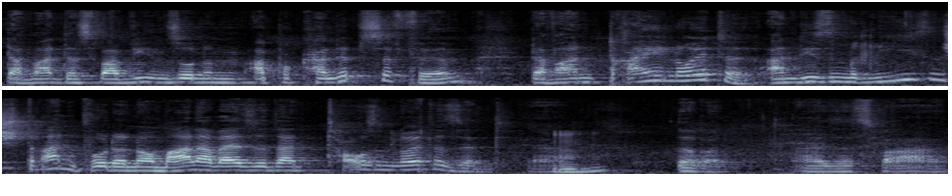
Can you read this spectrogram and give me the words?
da war, das war wie in so einem Apokalypse-Film. Da waren drei Leute an diesem riesen Strand, wo da normalerweise da tausend Leute sind. Ja. Mhm. Irre. Also es war,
